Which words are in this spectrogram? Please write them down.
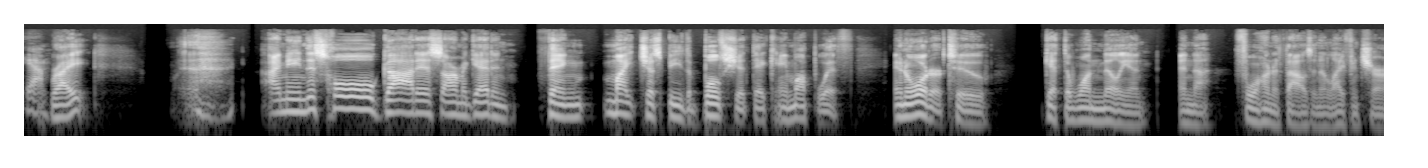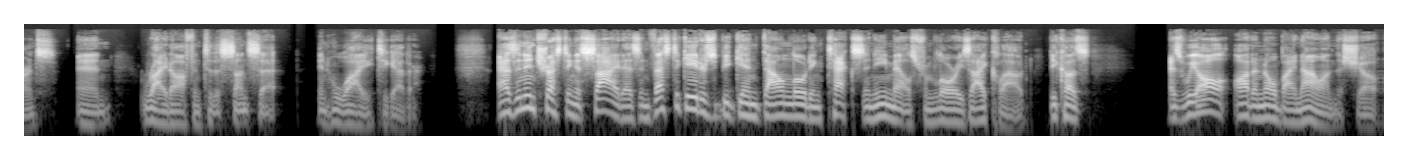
yeah. right? I mean, this whole goddess Armageddon thing might just be the bullshit they came up with in order to get the 1 million and the 400,000 in life insurance and ride off into the sunset in Hawaii together. As an interesting aside, as investigators begin downloading texts and emails from Lori's iCloud, because as we all ought to know by now on this show,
